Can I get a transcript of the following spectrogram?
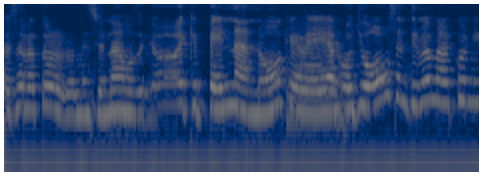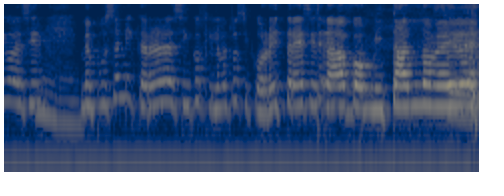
hace rato lo mencionamos, de que, ay, qué pena, ¿no? Que vean, o yo sentirme mal conmigo, decir, mm. me puse mi carrera de 5 kilómetros y corrí 3 y estaba vomitándome.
